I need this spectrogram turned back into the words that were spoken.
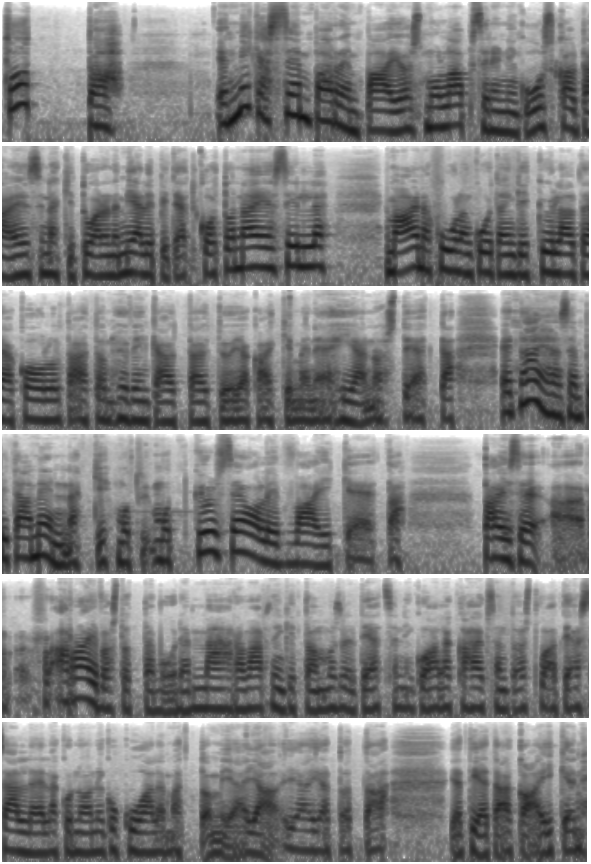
totta et mikä sen parempaa, jos mun lapseni niin uskaltaa ensinnäkin tuoda ne mielipiteet kotona esille. Ja mä aina kuulen kuitenkin kylältä ja koululta, että on hyvin käyttäytyy ja kaikki menee hienosti. Että, että näinhän sen pitää mennäkin, mutta mut kyllä se oli vaikeaa tai se raivostuttavuuden määrä, varsinkin tuommoisella niin kuin alle 18-vuotiailla sälleillä, kun ne on niin kuin kuolemattomia ja, ja, ja, tota, ja tietää kaiken,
